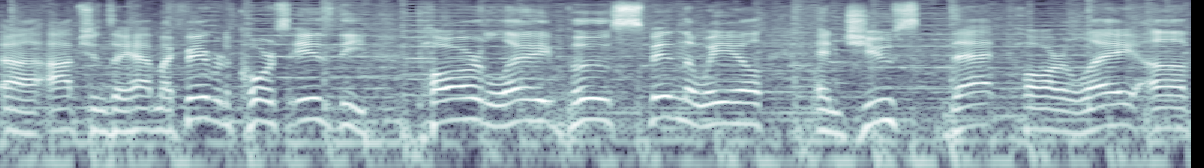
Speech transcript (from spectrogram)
uh, options they have. My favorite, of course, is the Parlay Boost. Spin the wheel and juice that parlay up.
